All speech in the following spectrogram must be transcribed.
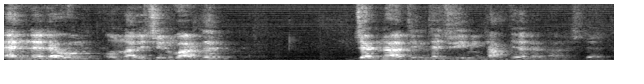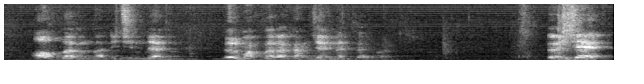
Enne lehum onlar için vardır. Cennetin tecri min tahtihel enhar işte altlarından içinden ırmaklar akan cennetler vardır. Önce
